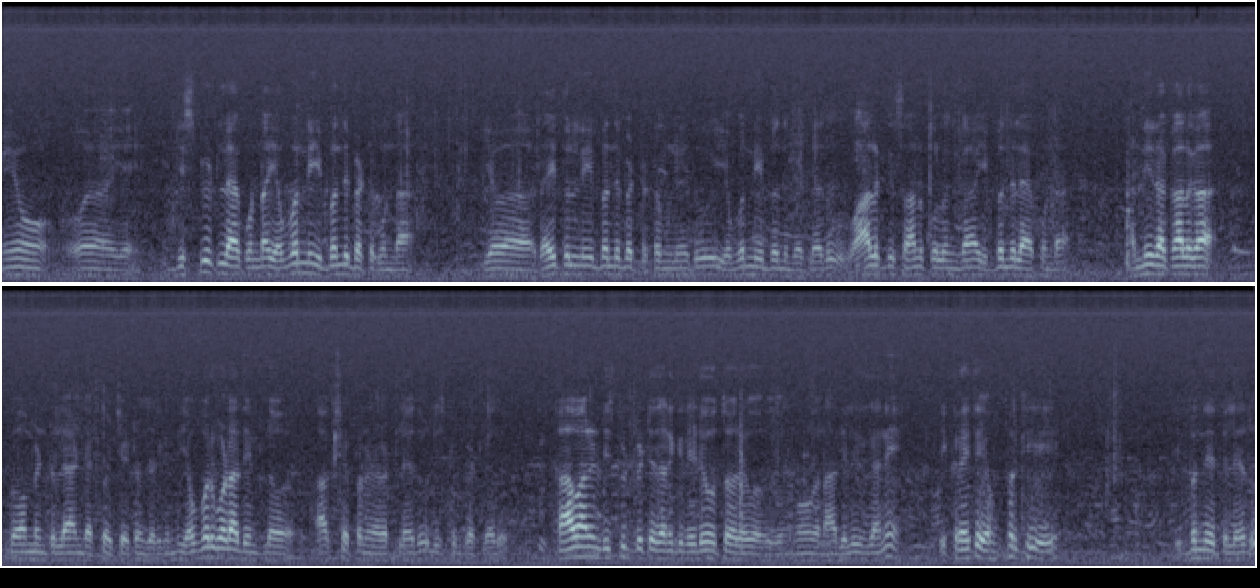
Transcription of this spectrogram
మేము డిస్ప్యూట్ లేకుండా ఎవరిని ఇబ్బంది పెట్టకుండా రైతుల్ని ఇబ్బంది పెట్టడం లేదు ఎవరిని ఇబ్బంది పెట్టలేదు. వాళ్ళకి సానుకూలంగా ఇబ్బంది లేకుండా అన్ని రకాలుగా గవర్నమెంట్ ల్యాండ్ అక్వైర్ చేయడం జరిగింది. ఎవ్వరు కూడా దీంట్లో ఆక్షేపణ పెట్టలేదు డిస్ప్యూట్ పెట్టలేదు. కావాలని డిస్ప్యూట్ పెట్టేదానికి రెడీ అవుతారు ఏమో నాకు తెలియదు కానీ ఇక్కడైతే ఎవరికి ఇబ్బంది అయితే లేదు.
